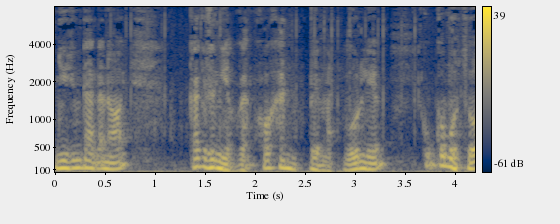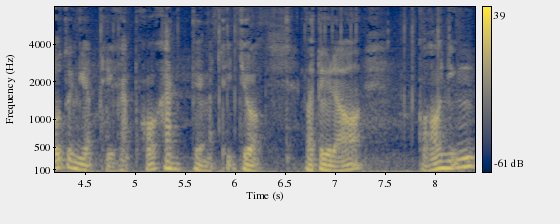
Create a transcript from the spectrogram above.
như chúng ta đã nói, các doanh nghiệp gặp khó khăn về mặt vốn liếng. Cũng có một số doanh nghiệp thì gặp khó khăn về mặt thị trường. Và từ đó có những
